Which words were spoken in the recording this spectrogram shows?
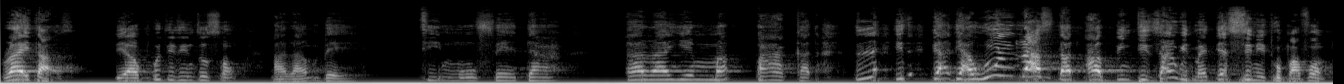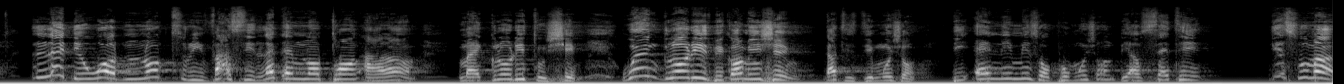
writers, they have put it into song. Arambe, Timo Feda, Araye Mapakata. There, there are wonders that have been designed with my destiny to perform. Let the world not reverse it. Let them not turn around my glory to shame. When glory is becoming shame, that is demotion. The enemies of promotion, they are setting. This woman,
